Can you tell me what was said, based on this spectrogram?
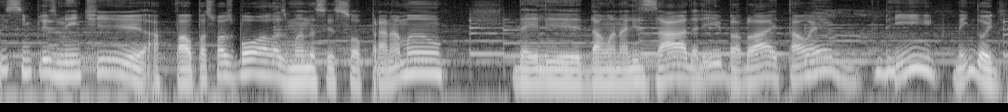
e simplesmente apalpa suas bolas, manda você soprar na mão, daí ele dá uma analisada ali, blá blá e tal, é bem, bem doido.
